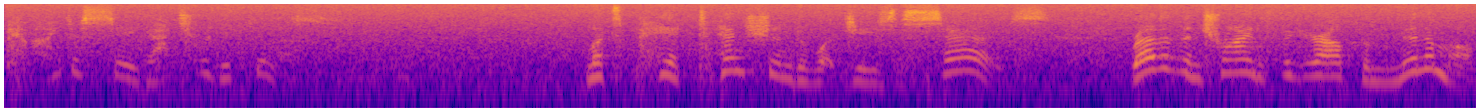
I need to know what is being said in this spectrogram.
Can I just say that's ridiculous? Let's pay attention to what Jesus says. Rather than trying to figure out the minimum,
